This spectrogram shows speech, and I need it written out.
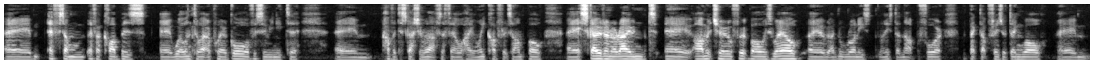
Um, if some if a club is uh, willing to let a player go, obviously we need to um, have a discussion with that for the fellow Highland League Club, for example. Uh, scouting around uh, amateur football as well. Uh, I know Ronnie's, Ronnie's done that before. We picked up Fraser Dingwall um,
